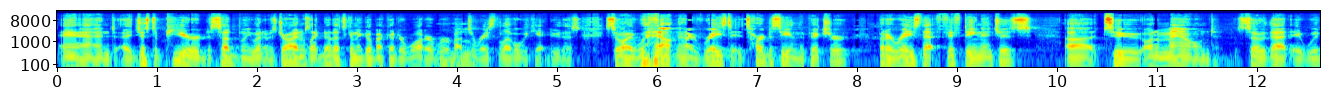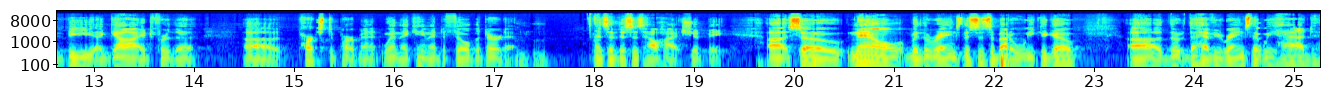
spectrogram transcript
And it just appeared suddenly when it was dry. And I was like, no, that's going to go back underwater. We're about to raise the level. We can't do this. So I went out and I raised it. It's hard to see in the picture, but I raised that 15 inches uh, to on a mound so that it would be a guide for the uh, Parks Department when they came in to fill the dirt in and said, this is how high it should be. Uh, so now with the rains, this is about a week ago, uh, the, the heavy rains that we had,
